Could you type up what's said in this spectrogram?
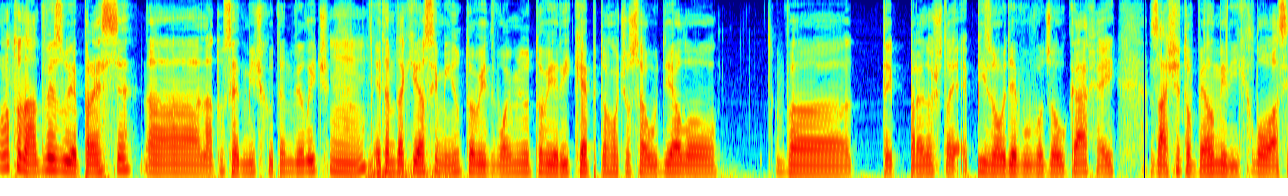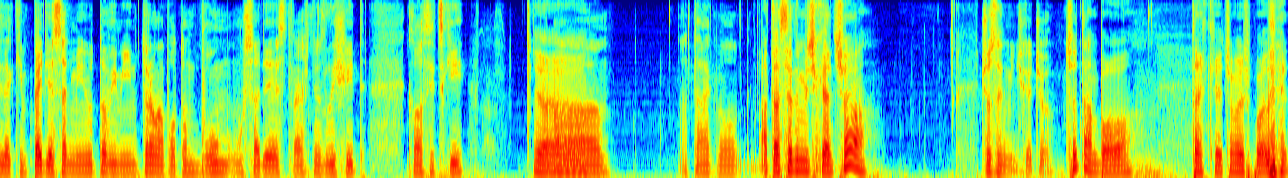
Ono to nadvezuje presne na, na tú sedmičku, ten Village. Mm. Je tam taký asi minútový, dvojminútový recap toho, čo sa udialo v tej predošlej epizóde v úvodzovkách, hej. Začne to veľmi rýchlo, asi takým 50 minútovým introm a potom bum, už sa deje strašne zlý shit, klasicky. Jo, jo. A, a tak, no. A tá sedmička čo? Čo sedmička, čo? Čo tam bolo? Také, čo môžeš povedať?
